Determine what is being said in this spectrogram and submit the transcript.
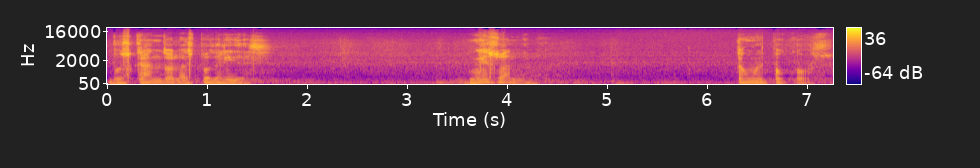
buscando las podridas. En eso andan. Son muy pocos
